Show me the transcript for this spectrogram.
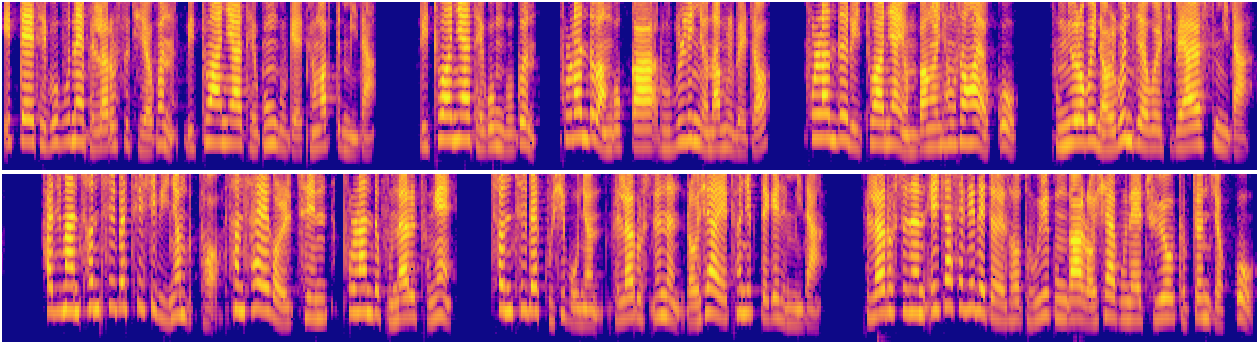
이때 대부분의 벨라루스 지역은 리투아니아 대공국에 병합됩니다. 리투아니아 대공국은 폴란드 왕국과 루블린 연합을 맺어 폴란드 리투아니아 연방을 형성하였고 동유럽의 넓은 지역을 지배하였습니다. 하지만 1772년부터 3차에 걸친 폴란드 분할을 통해 1795년 벨라루스는 러시아에 편입되게 됩니다. 벨라루스는 1차 세계대전에서 독일군과 러시아군의 주요 격전지였고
